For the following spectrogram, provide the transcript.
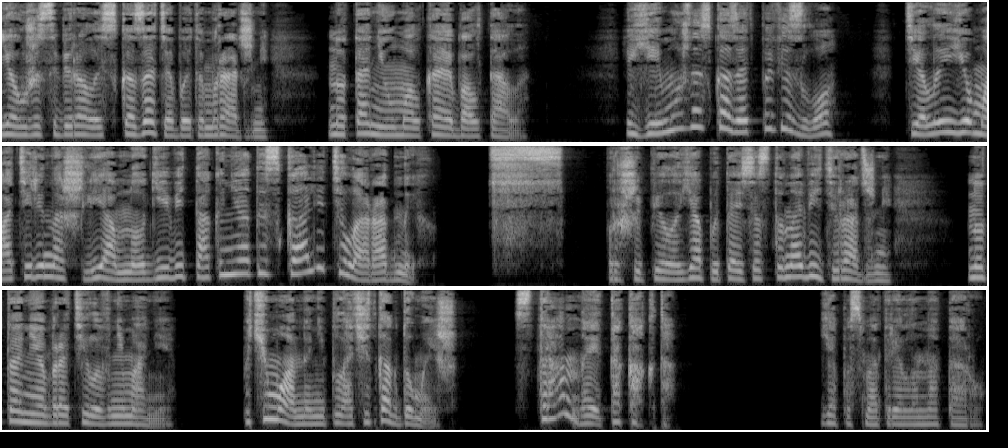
Я уже собиралась сказать об этом Раджни, но та, не умолкая, болтала. Ей, можно сказать, повезло. Тело ее матери нашли, а многие ведь так и не отыскали тела родных. «Тссс!» — прошипела я, пытаясь остановить Раджни, но та не обратила внимания. «Почему она не плачет, как думаешь? Странно это как-то!» Я посмотрела на Тару.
